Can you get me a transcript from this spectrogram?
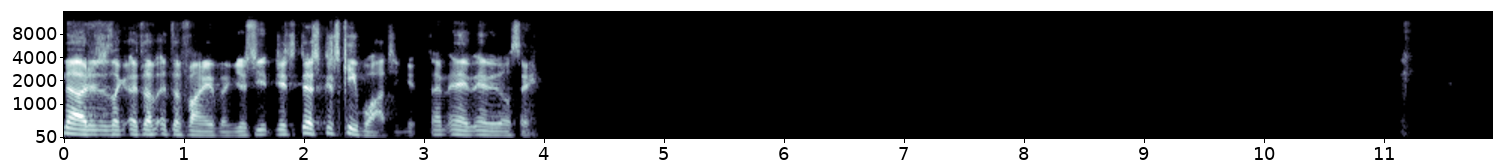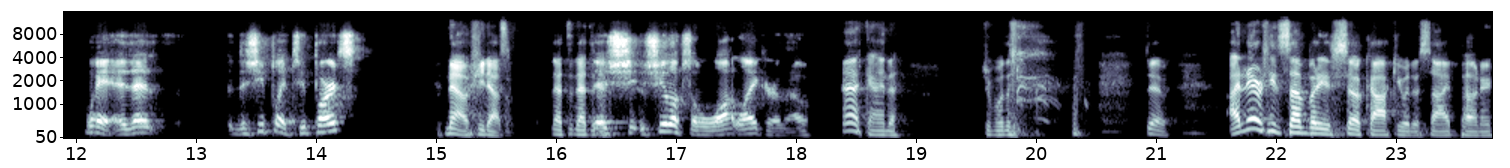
No, it's just like it's a, it's a funny thing. Just, you- just, just, just keep watching it. and they'll see. Wait, is that does she play two parts? No, she doesn't. That's that's She she looks a lot like her though. eh, kind of. Dude, I've never seen somebody so cocky with a side pony.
